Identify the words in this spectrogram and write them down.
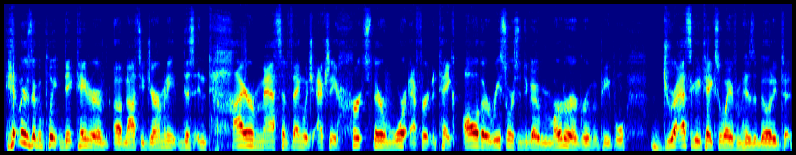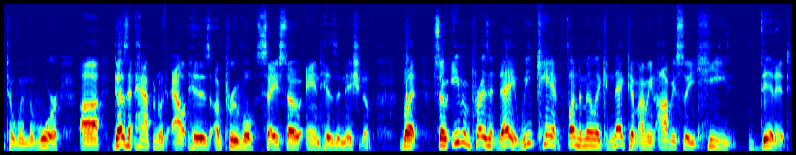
Hitler's a complete dictator of, of, Nazi Germany. This entire massive thing, which actually hurts their war effort to take all their resources to go murder a group of people, drastically takes away from his ability to, to win the war, uh, doesn't happen without his approval, say so, and his initiative. But so even present day, we can't fundamentally connect him. I mean, obviously he did it.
